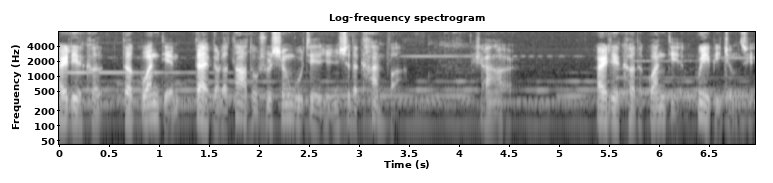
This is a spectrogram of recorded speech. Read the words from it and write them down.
埃利克的观点代表了大多数生物界人士的看法，然而，埃利克的观点未必正确。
